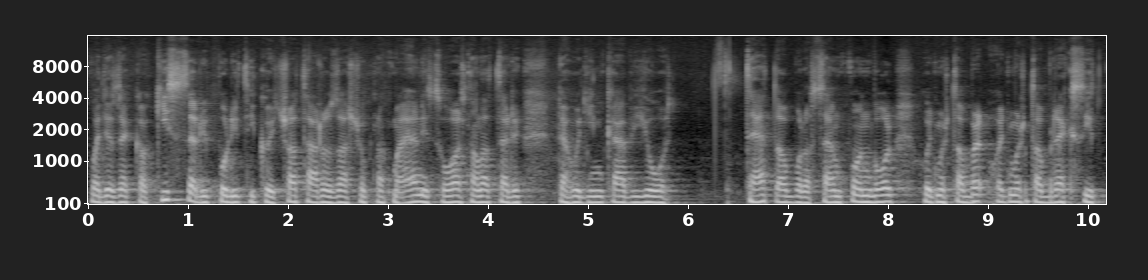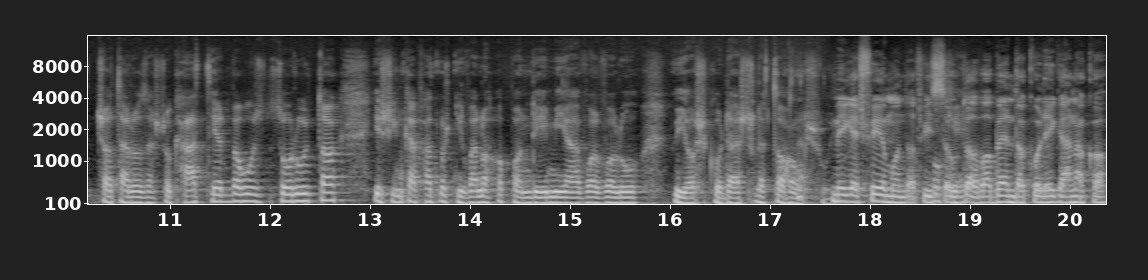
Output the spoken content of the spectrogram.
vagy ezek a kiszerű politikai csatározásoknak már elni szó használat, de hogy inkább jó tett abból a szempontból, hogy most a, hogy most a Brexit csatározások háttérbe szorultak, és inkább hát most nyilván a pandémiával való viaskodás lett a hangsúly. Még egy fél mondat visszautalva okay. Benda kollégának a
